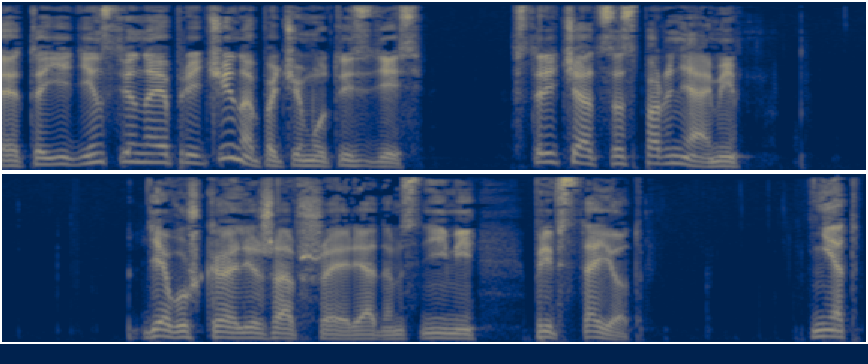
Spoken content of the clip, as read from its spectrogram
Это единственная причина, почему ты здесь встречаться с парнями. Девушка, лежавшая рядом с ними, привстает. «Нет,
